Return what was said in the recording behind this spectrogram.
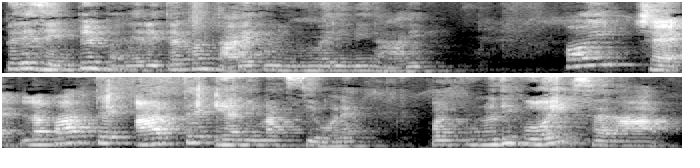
per esempio imparerete a contare con i numeri binari. Poi c'è la parte arte e animazione. Qualcuno di voi sarà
